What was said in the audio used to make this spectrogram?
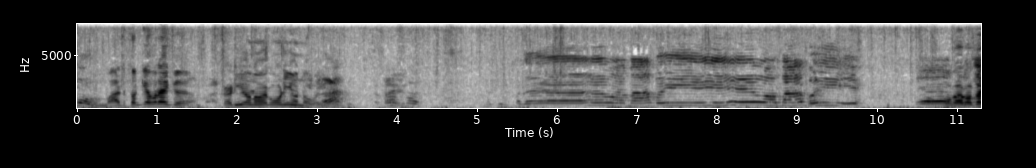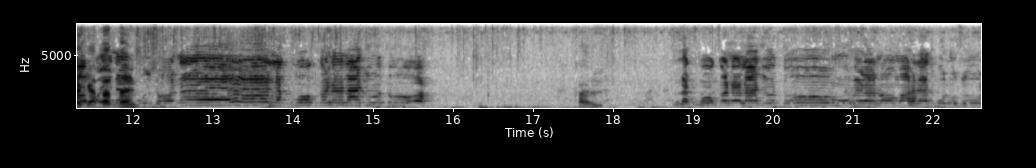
કહું માટ તો કેવરાય કે કડિયો નો હોય કોણીયો નો હોય. કઈ કહેતા જ નહીં. લકવો કણેલા જોતો લકવો કણેલા જોતો મુવેળાનો મહારાજ બોલું છું.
